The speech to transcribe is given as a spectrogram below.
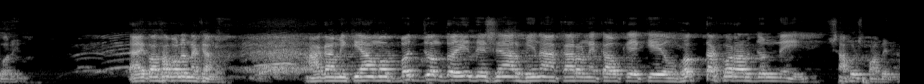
করেন এই কথা বলে না কেন? আগামী কিয়ামত পর্যন্ত এই দেশে আর বিনা কারণে কাউকে কেউ হত্যা করার জন্য সাহস পাবে না।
